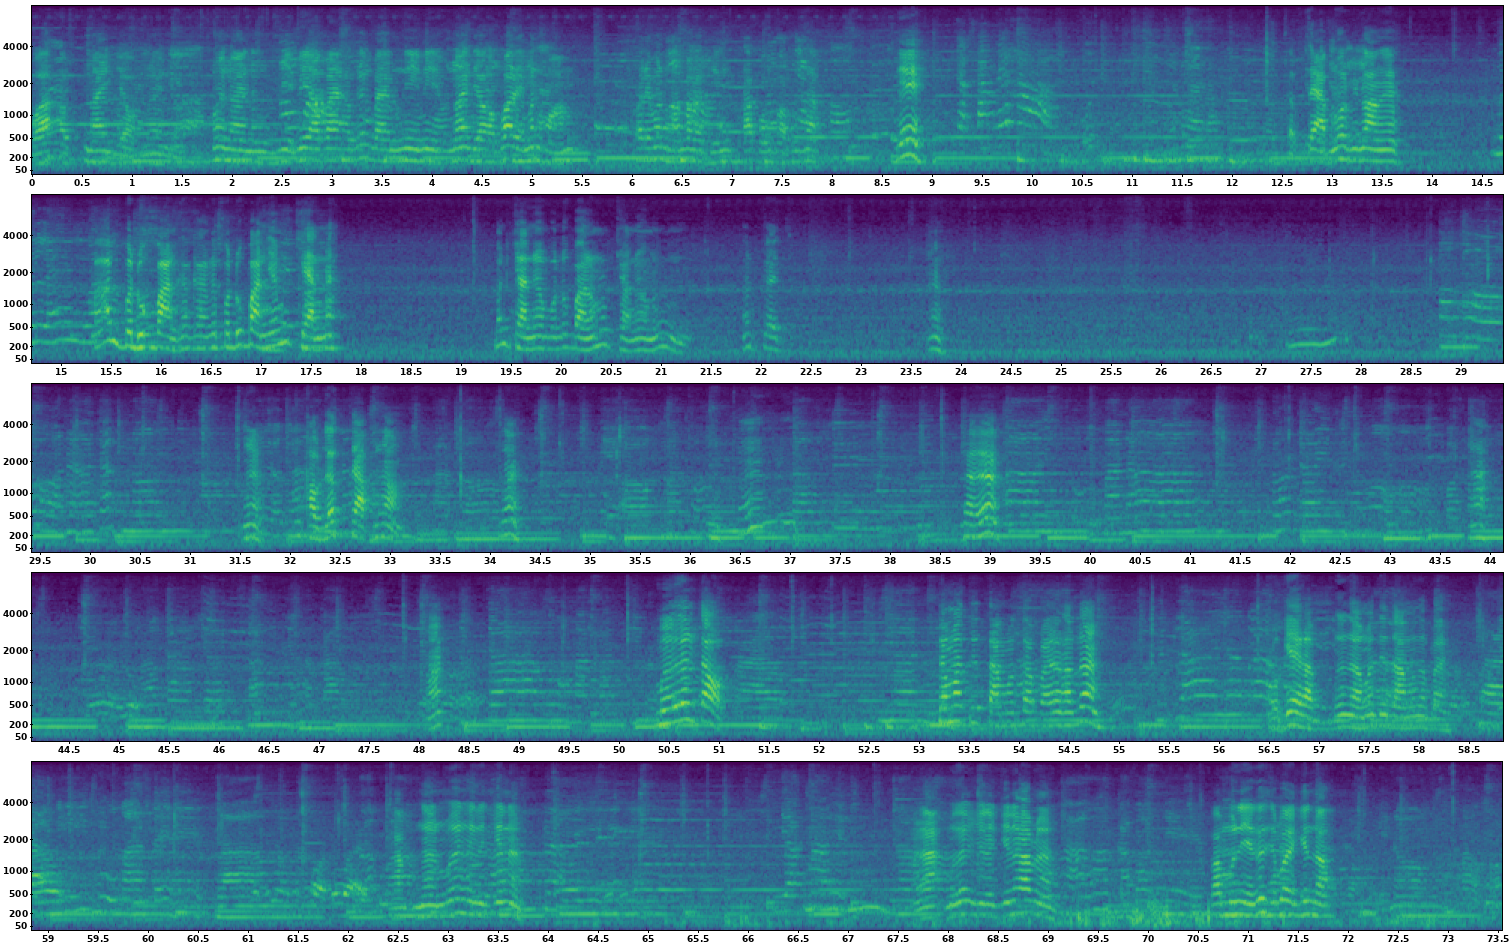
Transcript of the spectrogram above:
บอกว่าเอาน้อยเดียวน้อยเดียวน้อยน้อยหนึ่งพี่พี่เอาไปเอาขึ้นไปนี่นี่เอาน้อยเดียวเอาเพราะอะไรมันหอมเพราะอะไรมันหอมมากระถิ่นครับผมขอบคุณครับนี่จัดตังได้ค่ะ แซ่บๆนวดพี่น้องไงอันปลาดุกบานข้างๆนี่ปลาดุกบานเนี้ยมันแข็งไหมมันแข็งเนี่ยปลาดุกบานแล้วมันแข็งเนี่ยมันมันเกิดเนี่ยเนี่ยมันเขาเลิกจับพี่น้องเนี่ยใช่เลย มือเอื้นเต่าจะมาติดตามมันต่อไปนะครับนะโอเคครับเรื่องเรามาติดตามมันต่อไป ครับเงินมื้อจะได้กินนะเอาละมื้อจะได้กินนะครับนะว่ามื้อนี้ก็จะไม่กินหรอก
